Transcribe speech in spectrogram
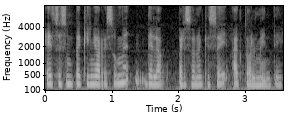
Este es un pequeño resumen de la persona que soy actualmente.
